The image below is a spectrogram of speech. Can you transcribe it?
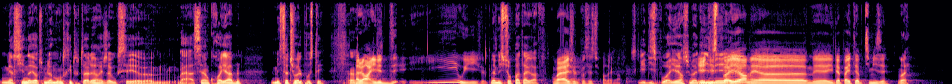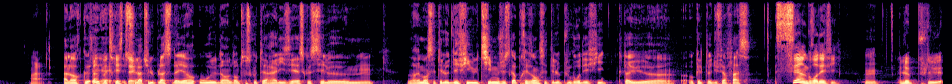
merci d'ailleurs, tu me l'as montré tout à l'heure et j'avoue que c'est, euh, bah, incroyable. Mais ça, tu vas le poster. Hein. Alors, il est. Oui, je vais le Non, mais sur Patagraph. Ouais, je vais le poster sur Patagraph. Parce qu'il est dispo ailleurs, tu m'as Il est dit. dispo mais, ailleurs, mais, euh, mais il n'a pas été optimisé. euh, Ouais. Voilà. Alors que C'est un peu et- triste, et Celui-là, tu le places d'ailleurs où dans, dans tout ce que tu as réalisé? Est-ce que c'est le hum, vraiment c'était le défi ultime jusqu'à présent C'était le plus gros défi que tu as eu euh, auquel tu as dû faire face C'est un gros défi. Hmm. Le plus.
